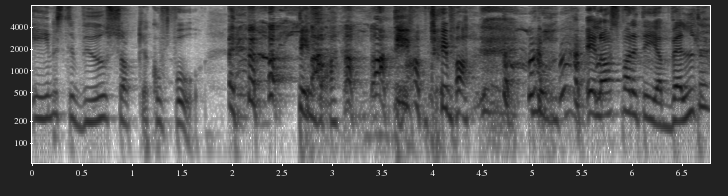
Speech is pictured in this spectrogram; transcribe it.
eneste hvide sok, jeg kunne få. Det var, det, det var, eller også var det det, jeg valgte.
